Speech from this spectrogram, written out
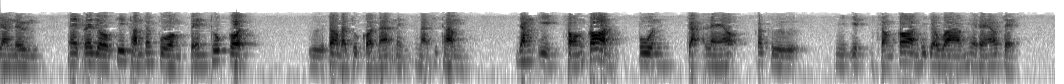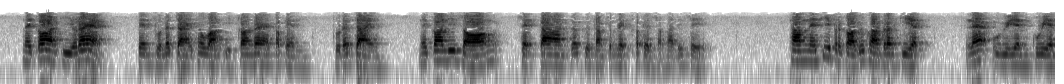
อย่างหนึ่ง ในประโยคที่ทำทั้งปวงเป็นทุกกฎ คือต้องแบบทุกกฎนนะ ในขณะที่ทำยังอีกสองก้อนปูนจะแล้วก็คือมีอิฐสองก้อนที่จะวางให้แล้วเสร็จ ในก้อนทีแรกเป็นถุนใจถ้าวางอีกก้อนแรกก็เป็นถุนใจ ในก้อนที่สองเสร็จการก็คือทำสำเร็จก็เป็นสังฆาทิเศษทำในที่ประกอบด้วยความรังเกียจและเวียนเกวียน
